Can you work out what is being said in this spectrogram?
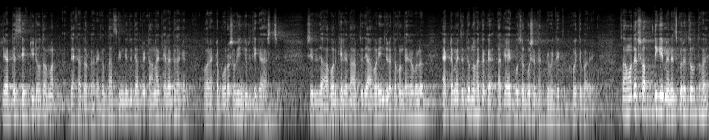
প্লেয়ারদের সেফটিটাও তো আমার দেখা দরকার। এখন তাস্কিনকে যদি আপনি টানা খেলাতে থাকেন, ওর একটা বড় সড়ো ইঞ্জুরি থেকে আসছে। সে যদি আবার খেলে, তার যদি আবার ইঞ্জুরি তখন দেখা গেলো একটা ম্যাচের জন্য হয়তো তাকে এক বছর বসে থাকতে হইতে হইতে পারে। তো আমাদের সব দিকে ম্যানেজ করে চলতে হয়।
